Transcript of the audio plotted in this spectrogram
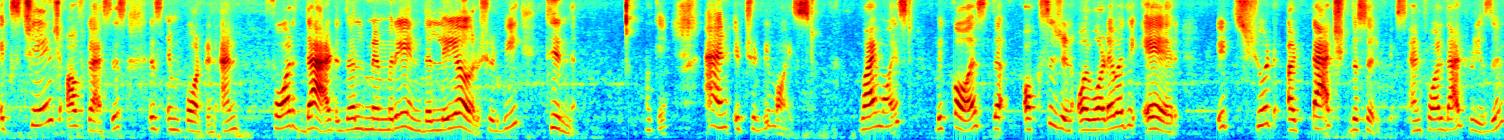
exchange of gases is important and for that the membrane, the layer should be thin. Okay, and it should be moist. Why moist? Because the oxygen or whatever the air it should attach the surface. And for that reason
